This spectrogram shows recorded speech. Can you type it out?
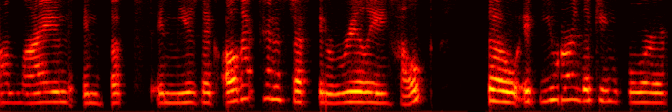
online in books in music all that kind of stuff can really help so if you are looking for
